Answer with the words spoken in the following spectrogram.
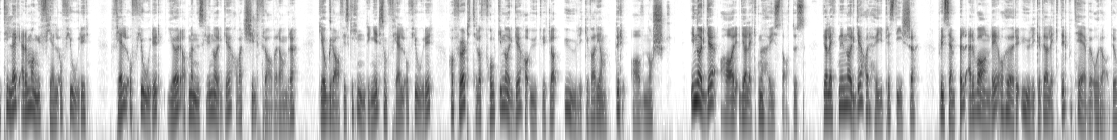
I tillegg er det mange fjell og fjorder. Fjell og fjorder gjør at mennesker i Norge har vært skilt fra hverandre. Geografiske hindringer som fjell og fjorder har ført til at folk i Norge har utvikla ulike varianter av norsk. I Norge har dialektene høy status. Dialektene i Norge har høy prestisje. For eksempel er det vanlig å høre ulike dialekter på TV og radio.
